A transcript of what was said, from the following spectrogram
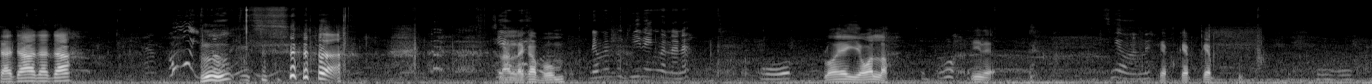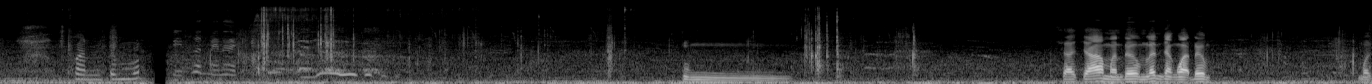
จ้าจ้าจ้าจ้าอื้อ นั่นแหละครับผมเดี๋ยวมันเมื่อกี้เด้งก่อนนะนะโอ้ปล่อยให้ย้อนเหรอโหนี่แหละเที่ยวมันไหมเก็บเก็บเก็บโอ้ฟันจะมดเดี๋ยวเพื่อนไปเลยตุ้มช้าช้าๆเหมือนเดิมเล่นจังหวะเดิม เมื่อ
